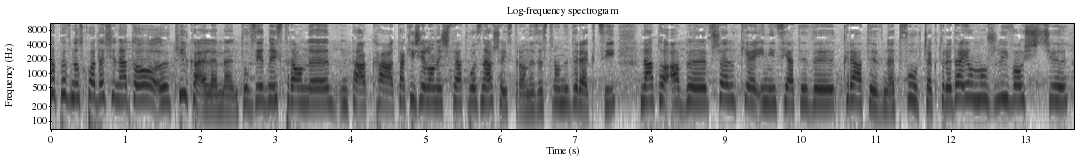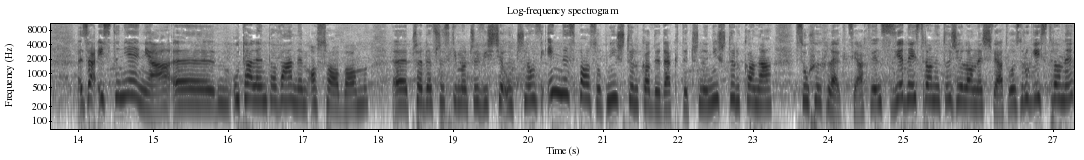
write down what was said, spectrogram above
Na pewno składa się na to e, kilka elementów. Z jednej strony taka, takie zielone światło z naszej strony, ze strony dyrekcji, na to, aby wszelkie inicjatywy kreatywne, twórcze, które dają możliwość e, zaistnienia e, utalentowanym osobom, przede wszystkim oczywiście uczniom, w inny sposób niż tylko dydaktyczny, niż tylko na suchych lekcjach. Więc z jednej strony to zielone światło, z drugiej strony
